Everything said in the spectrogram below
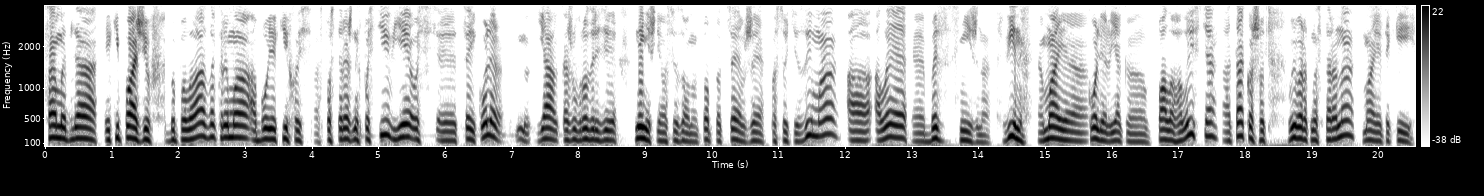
саме для екіпажів БПЛА, зокрема, або якихось спостережних постів, є ось е, цей колір. Ну, я кажу в розрізі нинішнього сезону. Тобто, це вже по суті зима, а, але е, безсніжна. Він має колір як е, палого листя, а також от виворотна сторона має такий.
